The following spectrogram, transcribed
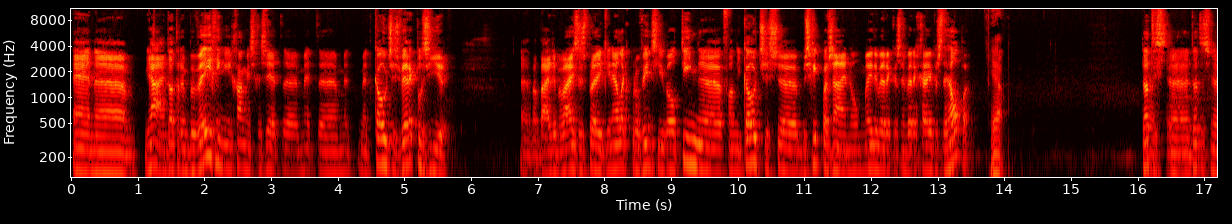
En ja, dat er een beweging in gang is gezet met, met, met coaches werkplezier. Waarbij de bewijzen van spreken in elke provincie wel tien van die coaches beschikbaar zijn om medewerkers en werkgevers te helpen. Ja. Dat is, uh, dat is uh,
